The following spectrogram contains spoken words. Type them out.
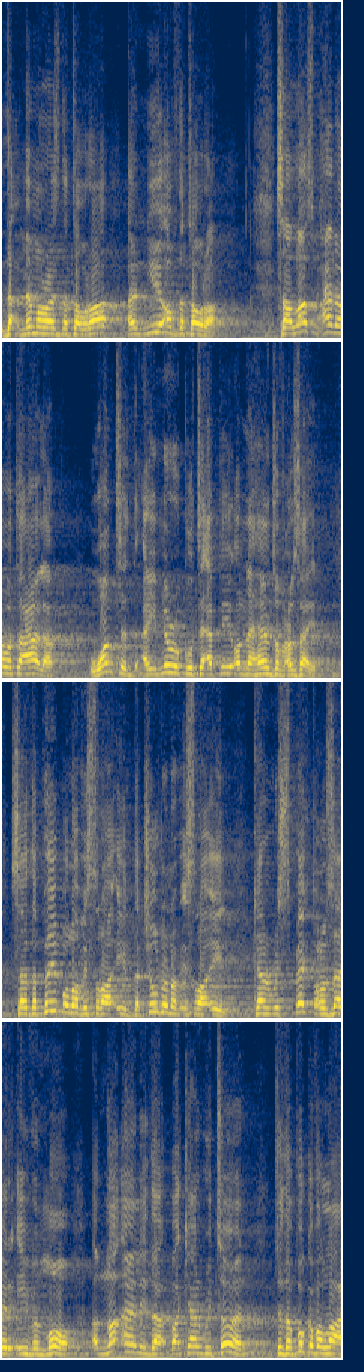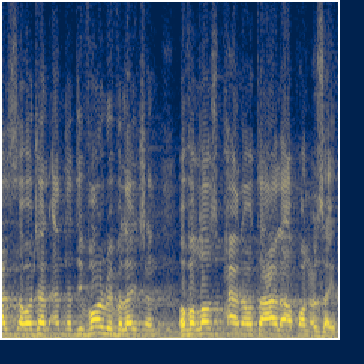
that memorized the Torah and knew of the Torah. So Allah subhanahu wa ta'ala wanted a miracle to appear on the hands of Uzair. So the people of Israel, the children of Israel, can respect Uzair even more. And not only that, but can return to the book of Allah Azza wa Jal and the divine revelation of Allah subhanahu wa ta'ala upon Uzair.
